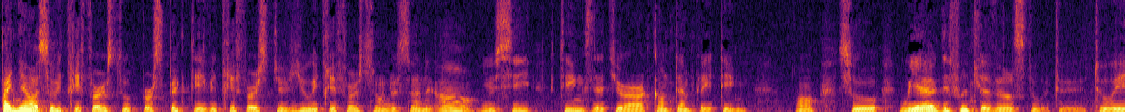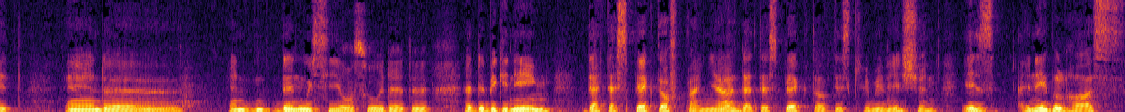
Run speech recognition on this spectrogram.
Panya also it refers to perspective, it refers to view, it refers to understanding. Oh, you see things that you are contemplating. Oh, so we have different levels to to, to it, and uh, and then we see also that uh, at the beginning that aspect of panya, that aspect of discrimination, is enable us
